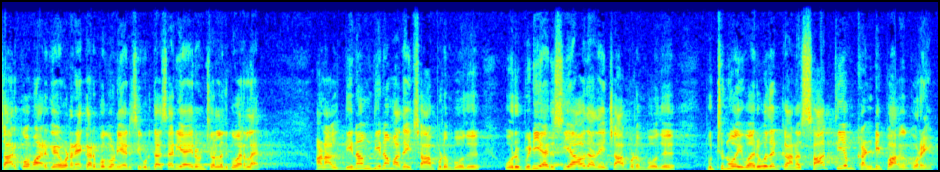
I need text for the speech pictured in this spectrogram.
சார்கோமா இருக்குது உடனே கருப்பு கோணி அரிசி கொடுத்தா சரியாயிரும்னு சொல்லதுக்கு வரல. ஆனால் தினம் தினம் அதை சாப்பிடும்போது ஒரு பிடி அரிசியாவது அதை சாப்பிடும்போது புற்றுநோய் வருவதற்கான சாத்தியம் கண்டிப்பாக குறையும்.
